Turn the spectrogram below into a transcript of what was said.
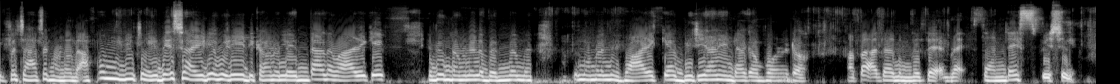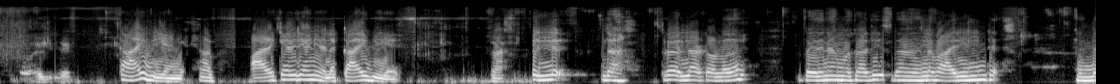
ഇപ്പൊ ചാച്ചൻ കൊണ്ടുവന്നത് അപ്പം നിങ്ങൾക്ക് ഏകദേശം ഐഡിയ പിടിയിട്ടിക്കാണല്ലോ എന്താണ് വാഴയ്ക്ക് ഇതും തമ്മിലുള്ള ബന്ധം. അപ്പൊ നമ്മൾ വാഴയ്ക്ക ബിരിയാണി ഉണ്ടാക്കാൻ പോകണം കേട്ടോ അപ്പൊ അതാണ് ഇന്നത്തെ നമ്മുടെ സൺഡേ സ്പെഷ്യൽ കായ് ബിരിയാണി. ആ വാഴയ്ക്ക ബിരിയാണി അല്ല കായ് ബിരിയാണി. ആ, എല്ല് ഇതാ ഇത്ര എല്ലാം കേട്ടോ ഉള്ളത്. അപ്പൊ ഇതിനെ നമുക്ക് ആദ്യം നല്ല വാരിലിന്റെ എല്ല.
